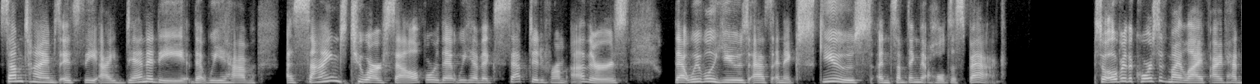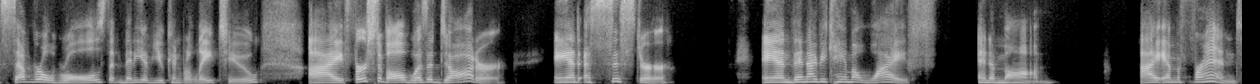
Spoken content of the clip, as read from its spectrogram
Sometimes it's the identity that we have assigned to ourselves or that we have accepted from others that we will use as an excuse and something that holds us back. So, over the course of my life, I've had several roles that many of you can relate to. I, first of all, was a daughter and a sister. And then I became a wife and a mom. I am a friend.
